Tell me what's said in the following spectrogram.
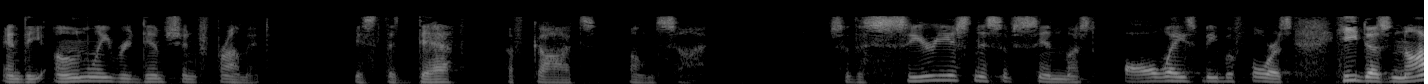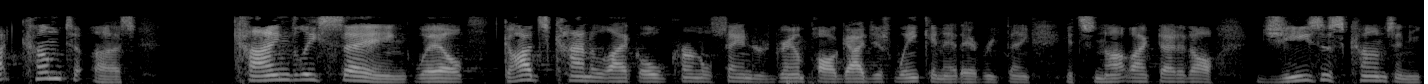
And the only redemption from it is the death of God's own Son. So the seriousness of sin must always be before us. He does not come to us kindly saying, well, God's kind of like old Colonel Sanders' grandpa guy just winking at everything. It's not like that at all. Jesus comes and he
